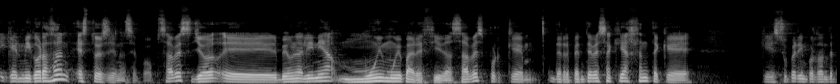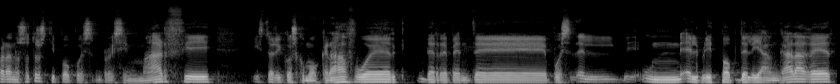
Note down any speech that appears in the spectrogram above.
Y que en mi corazón esto es Genesis Pop, ¿sabes? Yo eh, veo una línea muy, muy parecida, ¿sabes? Porque de repente ves aquí a gente que, que es súper importante para nosotros, tipo pues Roisin Murphy, históricos como Kraftwerk, de repente pues el, un, el Britpop de Liam Gallagher,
